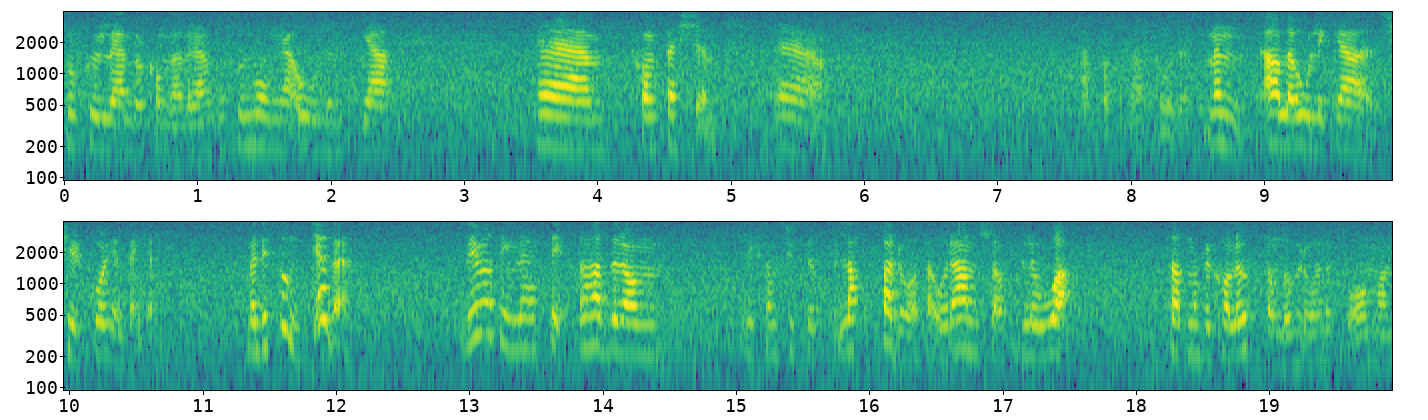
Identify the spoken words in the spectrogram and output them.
som skulle ändå komma överens och så många olika eh, confessions. Eh, men alla olika kyrkor helt enkelt. Men det funkade. Det var så himla häftigt. Då hade de liksom tryckt upp lappar då, så här, orangea och blåa. Så att man fick kolla upp dem då beroende på om man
